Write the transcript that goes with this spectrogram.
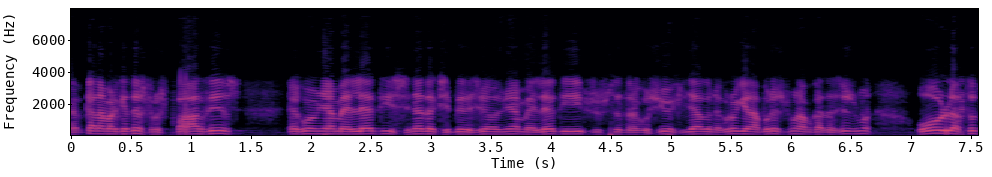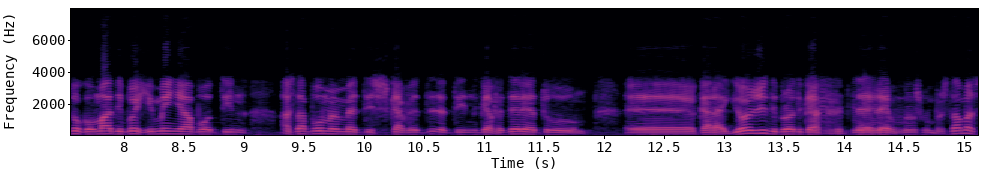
ε, κάναμε αρκετές προσπάθειες Έχουμε μια μελέτη, συνένταξη υπηρεσιών, μια μελέτη ύψους 400.000 ευρώ για να μπορέσουμε να αποκαταστήσουμε όλο αυτό το κομμάτι που έχει μείνει από την, ας τα πούμε με τις την καφετέρια του ε, Καραγκιόζη, την πρώτη καφετέρια που βρίσκουμε μπροστά μας,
